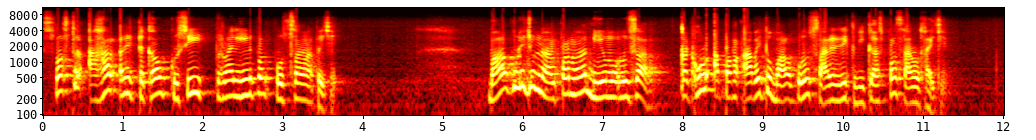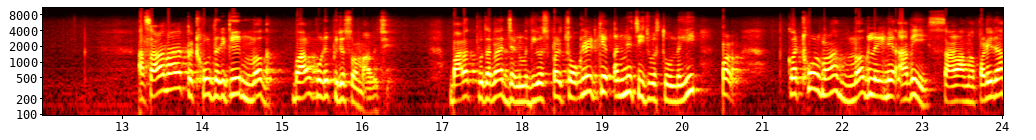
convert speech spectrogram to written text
સ્વસ્થ આહાર અને ટકાઉ કૃષિ પ્રણાલીને પણ પ્રોત્સાહન આપે છે. બાળકોને જો નાનપણમાં નિયમો અનુસાર કઠોળ આપવામાં આવે તો બાળકોનો શારીરિક વિકાસ પણ સારો થાય છે. આ શાળામાં કઠોળ તરીકે મગ બાળકોને પીરસવામાં આવે છે. બાળક પોતાના જન્મદિવસ પર ચોકલેટ કે અન્ય ચીજવસ્તુઓ નહીં, પણ કઠોળમાં મગ લઈને આવી શાળામાં પડેલા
